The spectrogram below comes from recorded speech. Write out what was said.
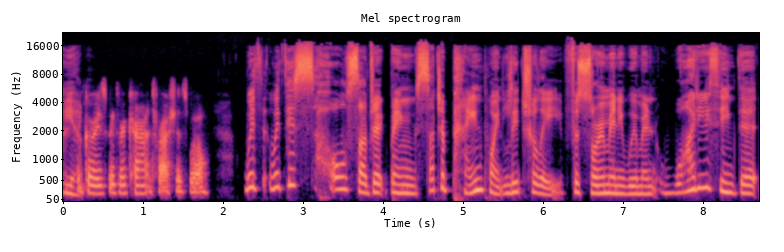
yeah. that goes with recurrent thrush as well. With with this whole subject being such a pain point literally for so many women, why do you think that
